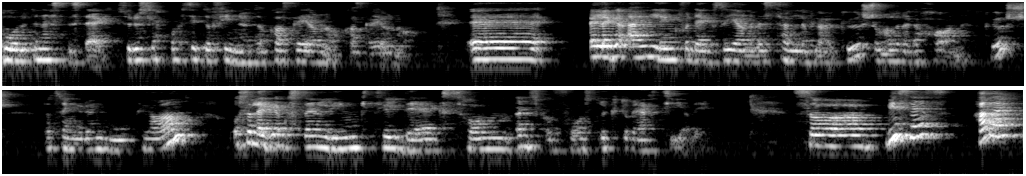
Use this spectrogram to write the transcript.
går du til neste steg. Så du slipper å sitte og finne ut av hva skal jeg gjøre nå, hva skal jeg gjøre nå. Eh, jeg legger én link for deg som gjerne vil selge flere kurs, som allerede har nettkurs. Da trenger du en god plan. Og så legger jeg også en link til deg som ønsker å få strukturert tida di. Så vi ses. Ha det!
